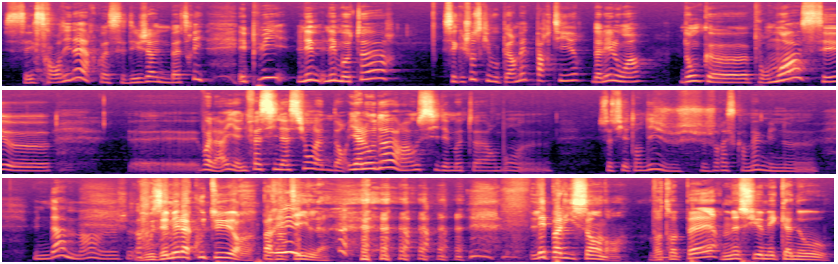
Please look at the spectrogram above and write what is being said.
c'est extraordinaire, quoi. C'est déjà une batterie. Et puis, les, moteurs, c'est quelque chose qui vous permet de partir, d'aller loin. Donc, euh, pour moi, c'est. Euh, euh, voilà, il y a une fascination là-dedans. Il y a l'odeur hein, aussi des moteurs. Bon, ceci étant dit, je, reste quand même une, une dame. Hein, vous aimez la couture, paraît-il. les palissandres. Votre père, monsieur Mécano,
